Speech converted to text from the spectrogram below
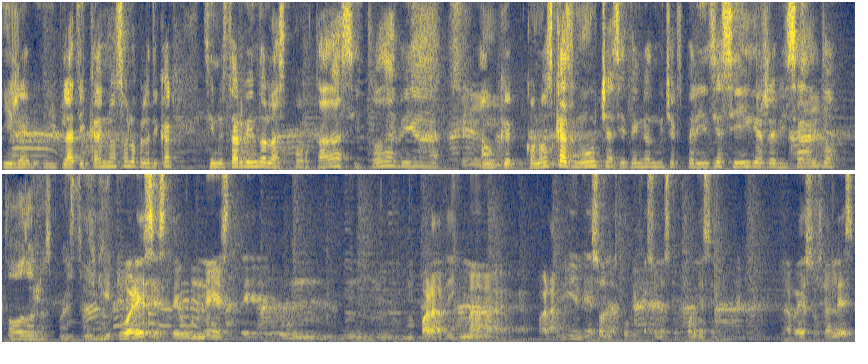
y, y re- y platicar, no solo platicar, sino estar viendo las portadas y todavía, Sí. aunque conozcas muchas y tengas mucha experiencia, sigues revisando Sí. todos los puestos. ¿no? Y, y tú eres este, un, este, un, un- un paradigma para mí en eso, en las publicaciones que pones en, en- en las redes sociales.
